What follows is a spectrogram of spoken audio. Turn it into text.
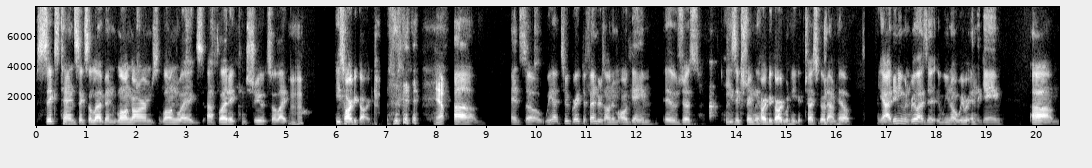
6'10, 6'11, long arms, long legs, athletic, can shoot. So, like, Mhm. he's hard to guard. Yep. Um, and so we had two great defenders on him all game. It was just he's extremely hard to guard when he tries to go downhill. Yeah, I didn't even realize it. You know, we were in the game. Um,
